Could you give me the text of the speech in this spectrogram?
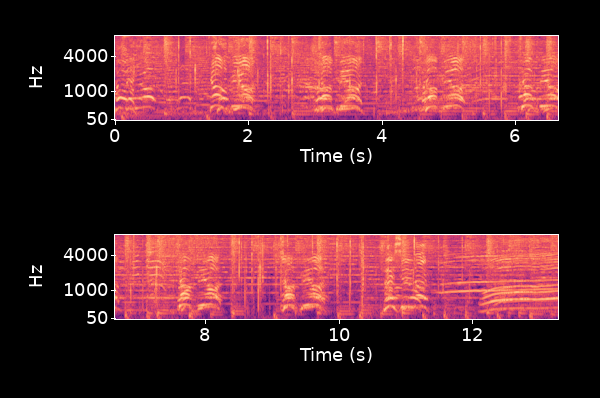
Şampiyon. Şampiyon! Şampiyon! Şampiyon! Şampiyon! Şampiyon! Şampiyon! Beşiktaş. Oo! Oh.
